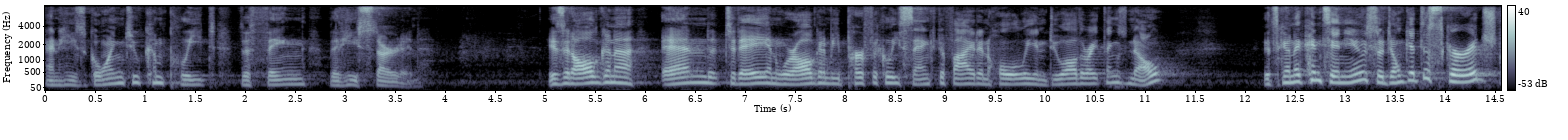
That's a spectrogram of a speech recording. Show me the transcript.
and He's going to complete the thing that He started. Is it all going to end today and we're all going to be perfectly sanctified and holy and do all the right things? No. It's going to continue, so don't get discouraged.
